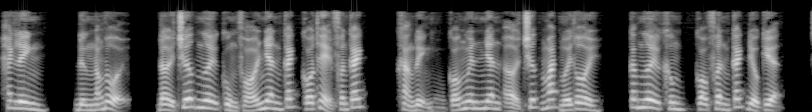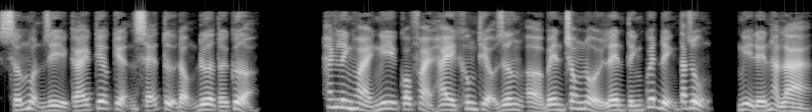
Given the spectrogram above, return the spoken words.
Hách Linh, đừng nóng nội, đời trước ngươi cùng phó nhân cách có thể phân cách, khẳng định có nguyên nhân ở trước mắt mới thôi, các ngươi không có phân cách điều kiện, sớm muộn gì cái kia kiện sẽ tự động đưa tới cửa. Hách Linh hoài nghi có phải hay không Thiệu Dương ở bên trong nổi lên tính quyết định tác dụng, nghĩ đến hẳn là,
